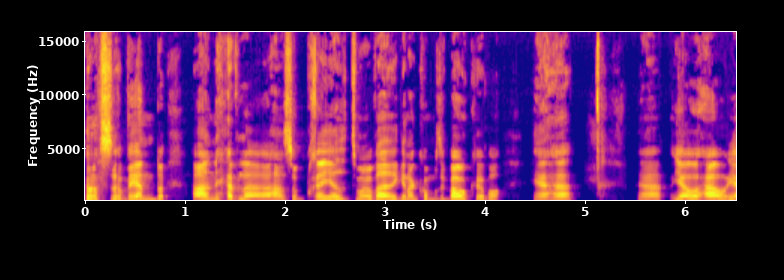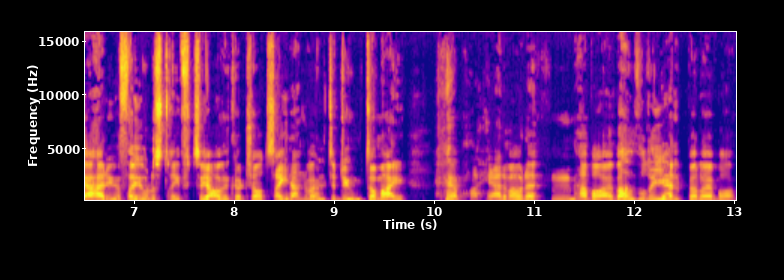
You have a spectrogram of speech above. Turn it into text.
och så vänder han jävla, han som prejar ut mig ur vägen, han kommer tillbaka och bara jaha. Ja, jaha, jag hade ju fyrhjulsdrift så jag vill kunna köra åt sidan. Det var lite dumt av mig. Jag bara, ja det var det. Mm, han bara, behöver du hjälp eller? Jag bara,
